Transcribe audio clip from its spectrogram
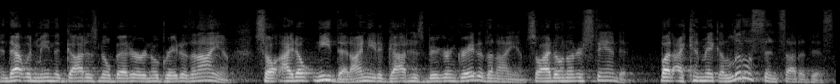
And that would mean that God is no better or no greater than I am. So I don't need that. I need a God who's bigger and greater than I am. So I don't understand it. But I can make a little sense out of this.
